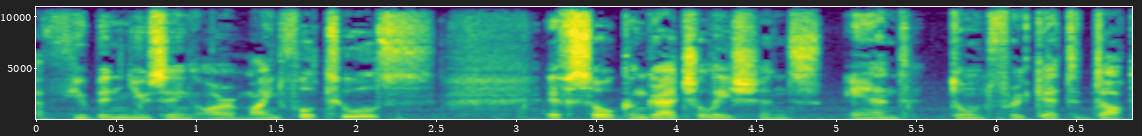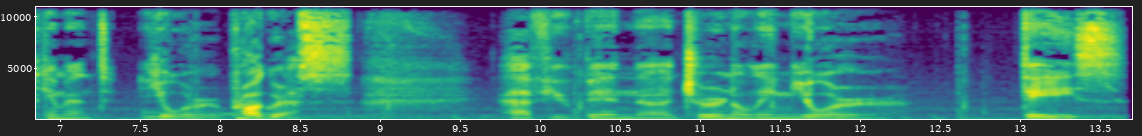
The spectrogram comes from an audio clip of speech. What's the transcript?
Have you been using our mindful tools? If so, congratulations and don't forget to document your progress. Have you been uh, journaling your days?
